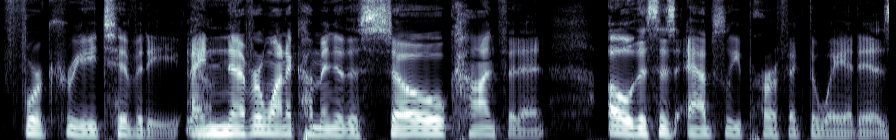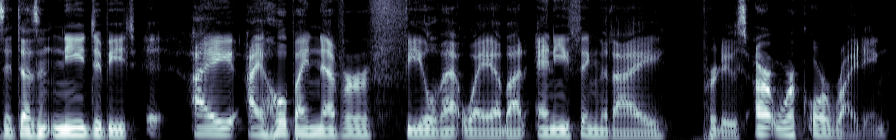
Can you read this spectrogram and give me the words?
for creativity. I never want to come into this so confident, oh, this is absolutely perfect the way it is. It doesn't need to be I I hope I never feel that way about anything that I produce, artwork or writing.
